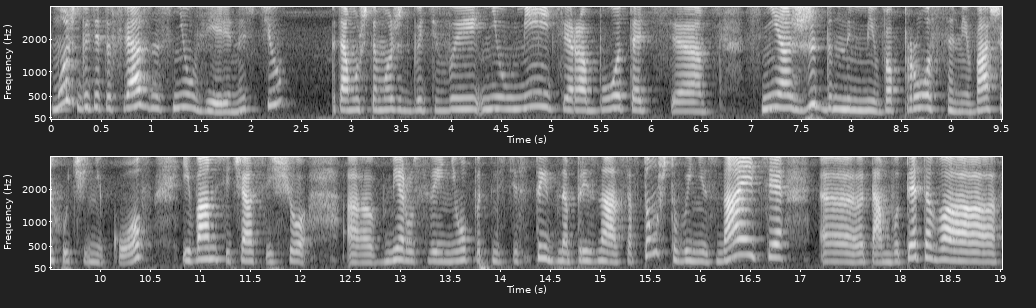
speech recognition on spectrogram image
Может быть, это связано с неуверенностью, потому что, может быть, вы не умеете работать э, с неожиданными вопросами ваших учеников, и вам сейчас еще э, в меру своей неопытности стыдно признаться в том, что вы не знаете э, там вот этого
